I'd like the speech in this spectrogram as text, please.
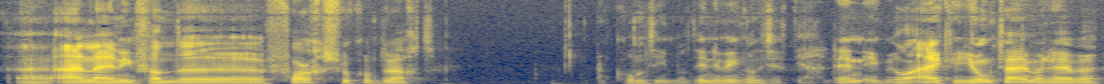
eh, aanleiding van de vorige zoekopdracht. Komt iemand in de winkel die zegt, ja, Den, ik wil eigenlijk een youngtimer hebben.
